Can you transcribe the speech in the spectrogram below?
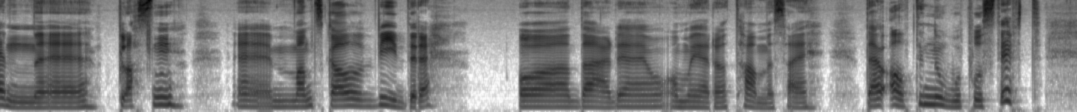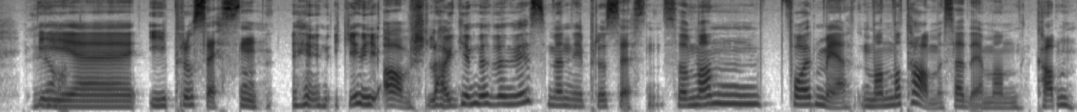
endeplassen. Eh, Man skal videre, og da er det jo om å gjøre å ta med seg Det er jo alltid noe positivt i, eh, i prosessen. Ikke i avslaget nødvendigvis, men i prosessen. Så man, får med, man må ta med seg det man kan,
